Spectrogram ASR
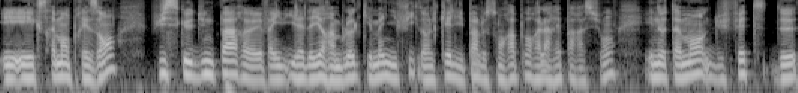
et, extrêmement présent, puisque d'une part, euh, enfin, il, a d'ailleurs un blog qui est magnifique dans lequel il parle de son rapport à la réparation et notamment du fait de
